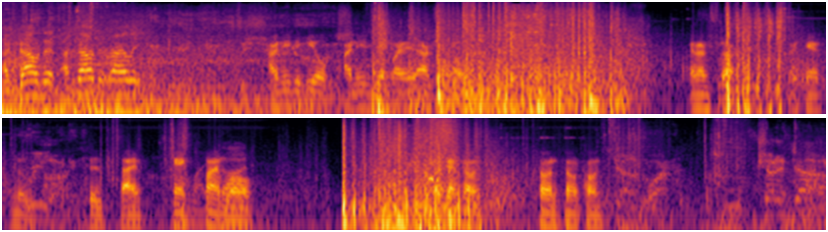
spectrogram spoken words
I found it. I found it, Riley. I need to heal. I need to get my actual health. And I'm stuck. I can't move. Because I can't Oh climb God. wall. Okay, coming. Coming, coming, coming. Shut it down.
